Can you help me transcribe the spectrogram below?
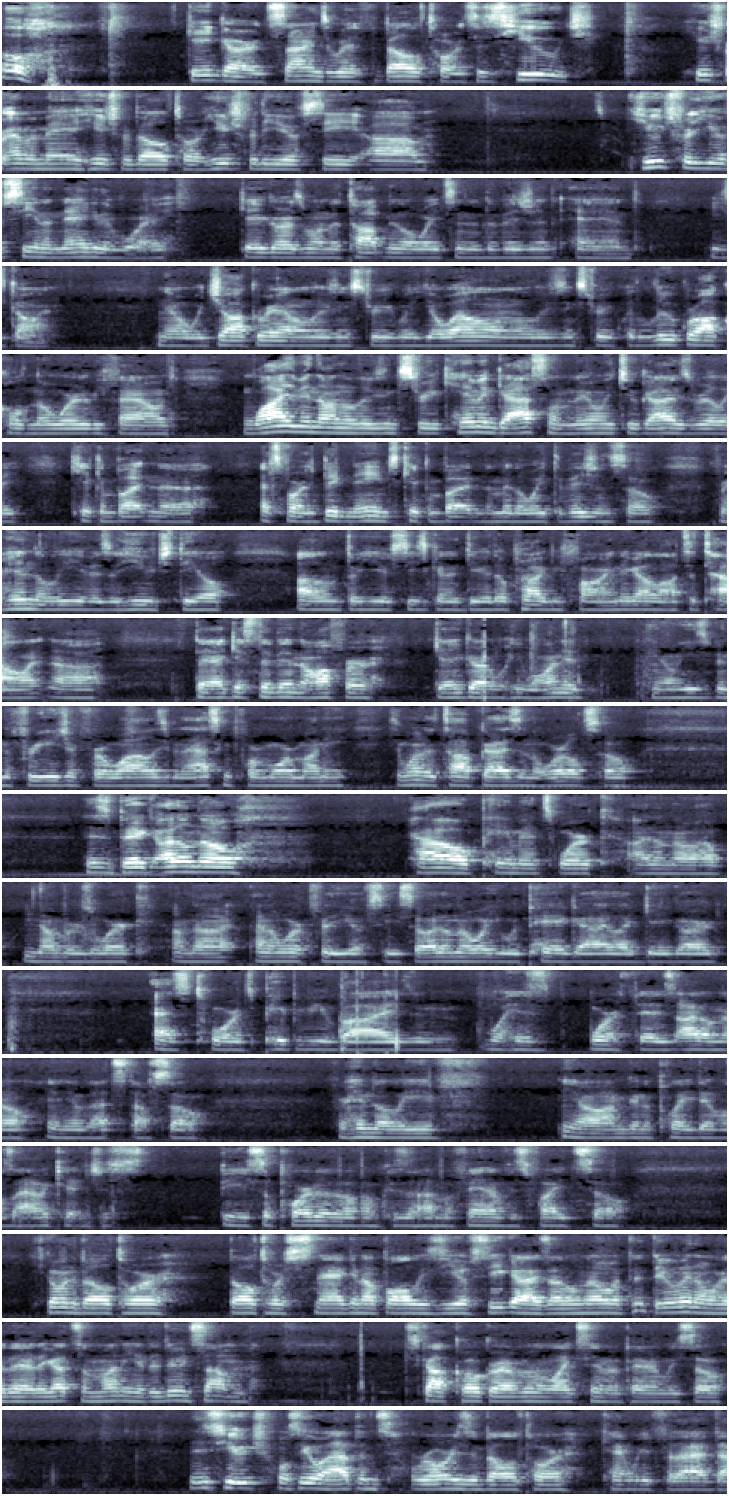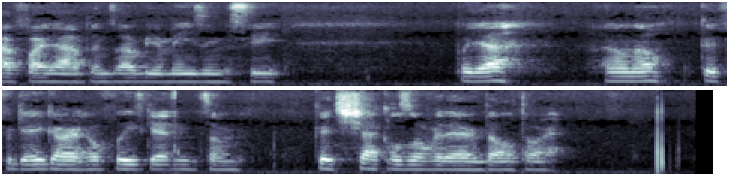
Oh, Gegard signs with Bellator. This is huge. Huge for MMA, huge for Bellator, huge for the UFC. Um, huge for the UFC in a negative way. Gegard is one of the top middleweights in the division, and he's gone. You know, with Jacare on a losing streak, with Yoel on a losing streak, with Luke Rockhold nowhere to be found, Weidman on a losing streak, him and Gastelum, the only two guys really kicking butt in the, as far as big names kicking butt in the middleweight division. So for him to leave is a huge deal. I don't the UFC's going to do. They'll probably be fine. They got lots of talent. Uh, they, I guess they didn't offer Gegard what he wanted. You know, he's been a free agent for a while. He's been asking for more money. He's one of the top guys in the world. So this is big. I don't know how payments work. I don't know how numbers work. I'm not. I don't work for the UFC, so I don't know what you would pay a guy like Gegard as towards pay per view buys and what his worth is. I don't know any of that stuff. So for him to leave, you know, I'm gonna play devil's advocate and just be supportive of him because I'm a fan of his fights. So he's going to Bellator. Bellator's snagging up all these UFC guys. I don't know what they're doing over there. They got some money. They're doing something. Scott Coker, everyone likes him apparently. So this is huge. We'll see what happens. Rory's in Bellator. Can't wait for that. That fight happens. That would be amazing to see. But yeah, I don't know. Good for Gegard. Hopefully he's getting some good shekels over there in Bellator.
